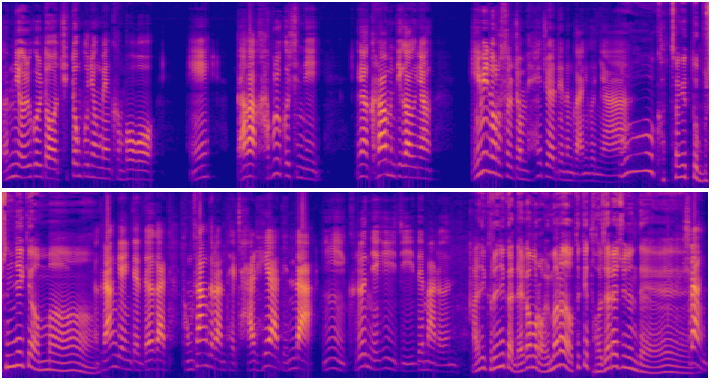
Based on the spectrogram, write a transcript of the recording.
언니 얼굴도 쥐똥구녕만큼 보고 이 나가 가볼 것이니 그냥 그러면 네가 그냥 이미 노릇을 좀 해줘야 되는 거 아니겠냐 어, 갑자기 또 무슨 얘기야, 엄마. 그런 게 이제 너가 동상들한테 잘 해야 된다 이 그런 얘기이지 내 말은 아니, 그러니까 내가 뭘 얼마나 어떻게 더 잘해주는데. 시방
